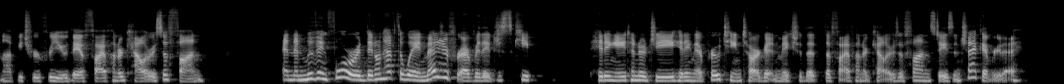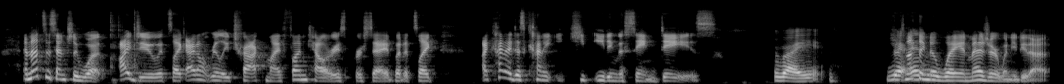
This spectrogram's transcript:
not be true for you. They have 500 calories of fun. And then moving forward, they don't have to weigh and measure forever. They just keep hitting 800G, hitting their protein target, and make sure that the 500 calories of fun stays in check every day. And that's essentially what I do. It's like I don't really track my fun calories per se, but it's like I kind of just kind of keep eating the same days. Right. There's yeah, nothing and, to weigh and measure when you do that.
